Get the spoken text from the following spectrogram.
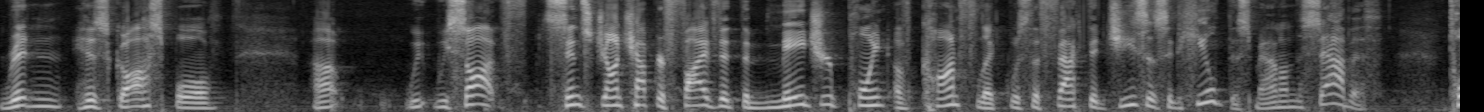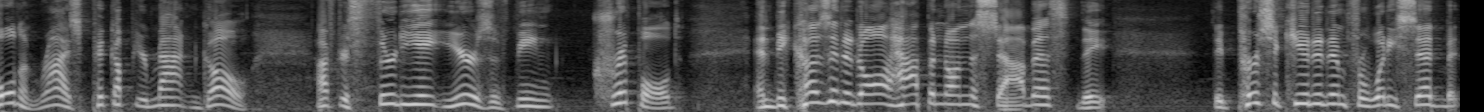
written his gospel. Uh, we, we saw f- since John chapter 5 that the major point of conflict was the fact that Jesus had healed this man on the Sabbath. Told him, Rise, pick up your mat and go. After 38 years of being crippled, and because it had all happened on the Sabbath, they, they persecuted him for what he said, but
